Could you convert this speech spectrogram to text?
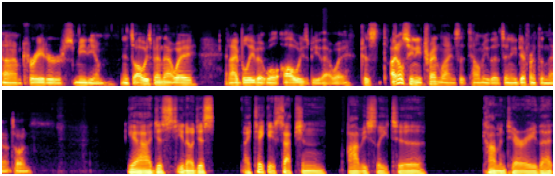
um, creator's medium. It's always been that way, and I believe it will always be that way because I don't see any trend lines that tell me that it's any different than that, Todd. Yeah, I just you know just I take exception, obviously, to commentary that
